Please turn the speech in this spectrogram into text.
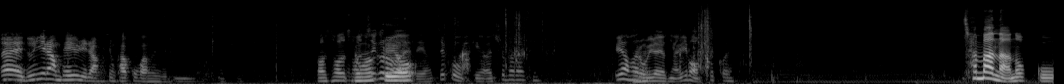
네, 눈이랑 배율이랑 지금 갖고 가는 중. 음, 저저 저. 찍으러 가야 돼요. 찍고 올게요. 아, 출발하세요. 1번 바로 네. 올려요. 그냥 1번 없을 거예요. 차만 안 없고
